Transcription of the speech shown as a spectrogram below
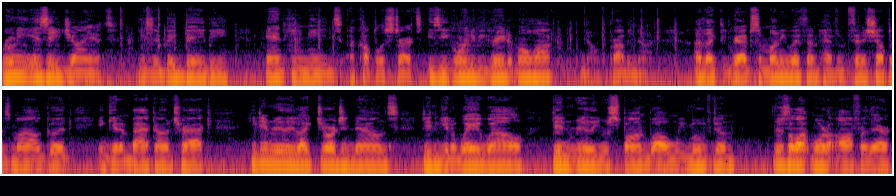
Rooney is a giant. He's a big baby, and he needs a couple of starts. Is he going to be great at Mohawk? No, probably not. I'd like to grab some money with him, have him finish up his mile good, and get him back on track. He didn't really like Georgian Downs, didn't get away well, didn't really respond well when we moved him. There's a lot more to offer there.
